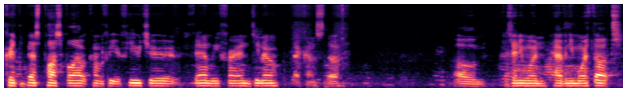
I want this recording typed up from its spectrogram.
create the best possible outcome for your future, family, friends, you know, that kind of stuff. Um, does anyone have any more thoughts?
